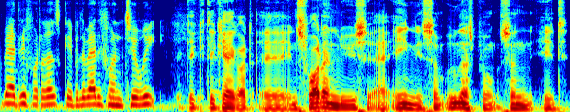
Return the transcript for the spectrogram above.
hvad er det for et redskab, eller hvad er det for en teori? Det, det kan jeg godt. Øh, en SWOT-analyse er egentlig som udgangspunkt sådan et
